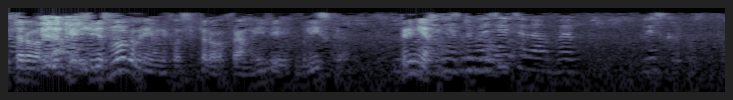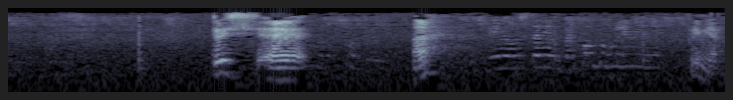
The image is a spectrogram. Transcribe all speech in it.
второго храма. Через много времени после второго храма или близко? Примерно. Нет, приблизительно близко после То есть, э, а? Примерно.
